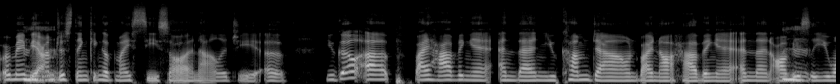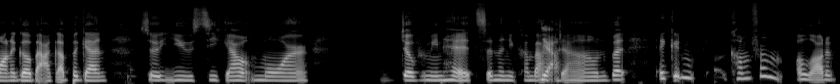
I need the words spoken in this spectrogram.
Or maybe I'm Mhm. just thinking of my seesaw analogy of you go up by having it and then you come down by not having it and then obviously you want to go back up again so you seek out more dopamine hits and then you come back Yeah. down but it can come from a lot of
